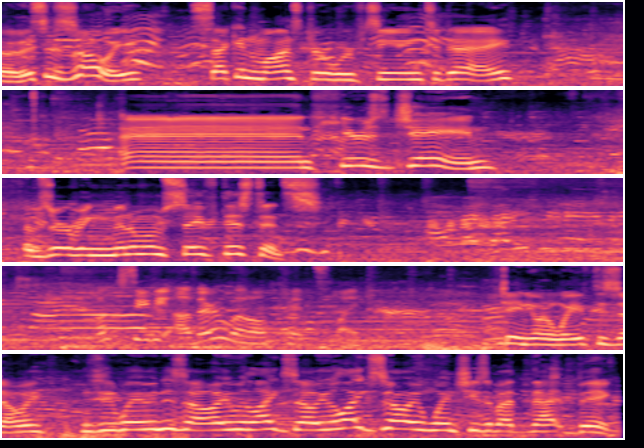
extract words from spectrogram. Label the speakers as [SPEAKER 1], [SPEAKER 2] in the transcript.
[SPEAKER 1] So this is Zoe, second monster we've seen today. And here's Jane observing minimum safe distance.
[SPEAKER 2] Look, see the other little kids like.
[SPEAKER 1] Jane, you want to wave to Zoe? She's waving to Zoe. We like Zoe. We like Zoe when she's about that big.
